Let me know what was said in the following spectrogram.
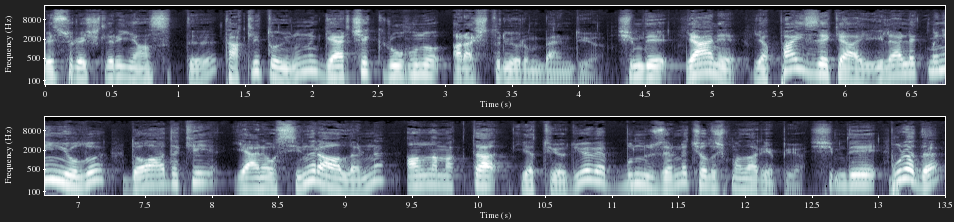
ve süreçleri yansıttığı taklit oyununun gerçek ruhunu araştırıyorum ben diyor. Şimdi yani yapay zekayı ilerletmenin yolu doğadaki yani o sinir ağlarını anlamakta yatıyor diyor ve bunun üzerine çalışmalar yapıyor. Şimdi burada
